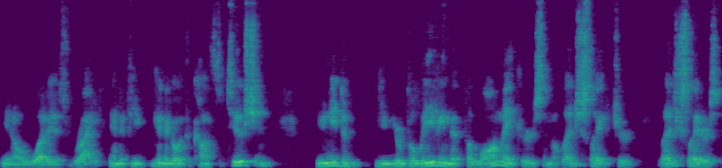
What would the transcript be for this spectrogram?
you know, what is right. And if you're going to go with the Constitution, you need to. you- You're believing that the lawmakers and the legislature legislators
